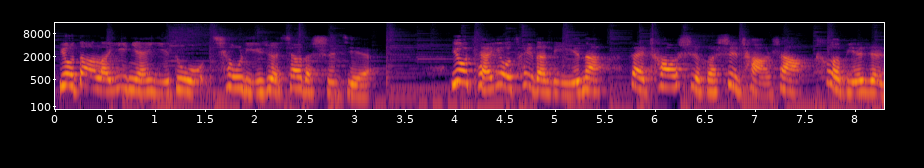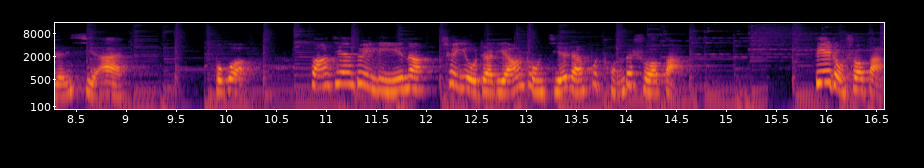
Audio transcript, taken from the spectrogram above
又到了一年一度秋梨热销的时节，又甜又脆的梨呢，在超市和市场上特别惹人喜爱。不过，坊间对梨呢，却有着两种截然不同的说法。第一种说法，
